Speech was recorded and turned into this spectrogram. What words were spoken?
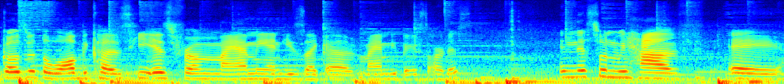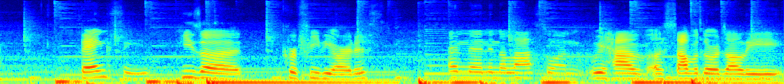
goes with the wall because he is from Miami and he's like a Miami-based artist. In this one, we have a Banksy. He's a graffiti artist. And then in the last one, we have a Salvador Dali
